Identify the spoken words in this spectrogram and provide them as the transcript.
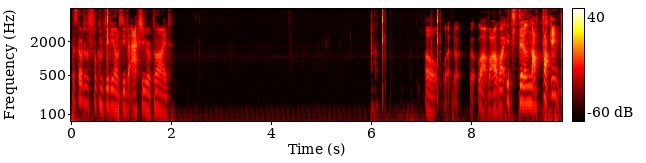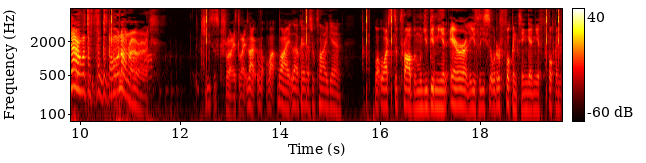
Let's go to the fucking video and see if it actually replied. Oh, what, what, what, what, what? It's still not fucking there. What the fuck is going on? Jesus Christ! Like, like, why? Okay, let's reply again. What what's the problem when you give me an error at least? At least the other fucking thing gave me a fucking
